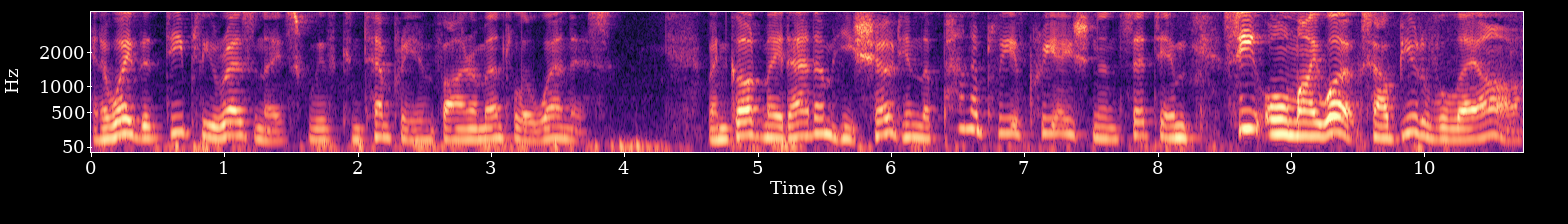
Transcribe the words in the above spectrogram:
in a way that deeply resonates with contemporary environmental awareness. When God made Adam, he showed him the panoply of creation and said to him, See all my works, how beautiful they are.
